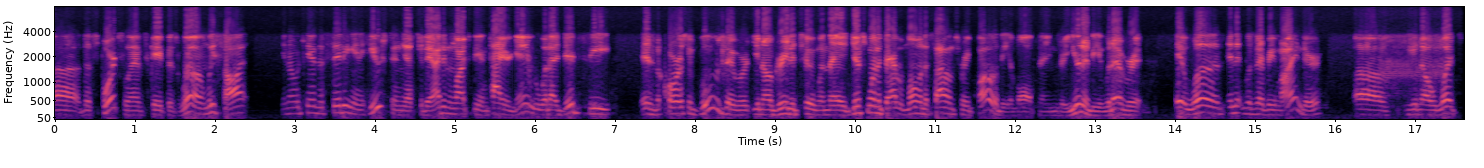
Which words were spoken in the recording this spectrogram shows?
uh, the sports landscape as well. And we saw it, you know, Kansas City and Houston yesterday. I didn't watch the entire game, but what I did see is the chorus of blues they were, you know, greeted to when they just wanted to have a moment of silence for equality of all things or unity, whatever it it was, and it was a reminder of you know what's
